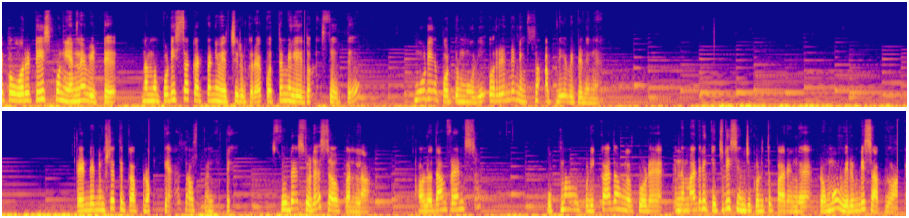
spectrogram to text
இப்போ ஒரு டீஸ்பூன் எண்ணெய் விட்டு நம்ம பொடிசா கட் பண்ணி வச்சிருக்கிற கொத்தமல்லி இதோட சேர்த்து மூடிய போட்டு மூடி ஒரு ரெண்டு நிமிஷம் அப்படியே விட்டுடுங்க. ரெண்டு நிமிஷத்துக்கு அப்புறம் கேஸ் ஆஃப் பண்ணிட்டு சுட சுட சர்வ் பண்ணலாம். அவ்வளோதான் ஃப்ரெண்ட்ஸ் உப்மாவை பிடிக்காதவங்க கூட இந்த மாதிரி கிச்சடி செஞ்சு கொடுத்து பாருங்க. ரொம்ப விரும்பி சாப்பிடுவாங்க.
